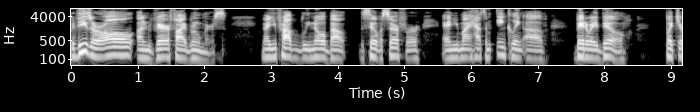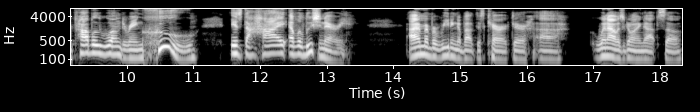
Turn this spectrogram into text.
but these are all unverified rumors. Now, you probably know about the Silver Surfer and you might have some inkling of Beta Ray Bill, but you're probably wondering who is the High Evolutionary? I remember reading about this character uh, when I was growing up. So,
